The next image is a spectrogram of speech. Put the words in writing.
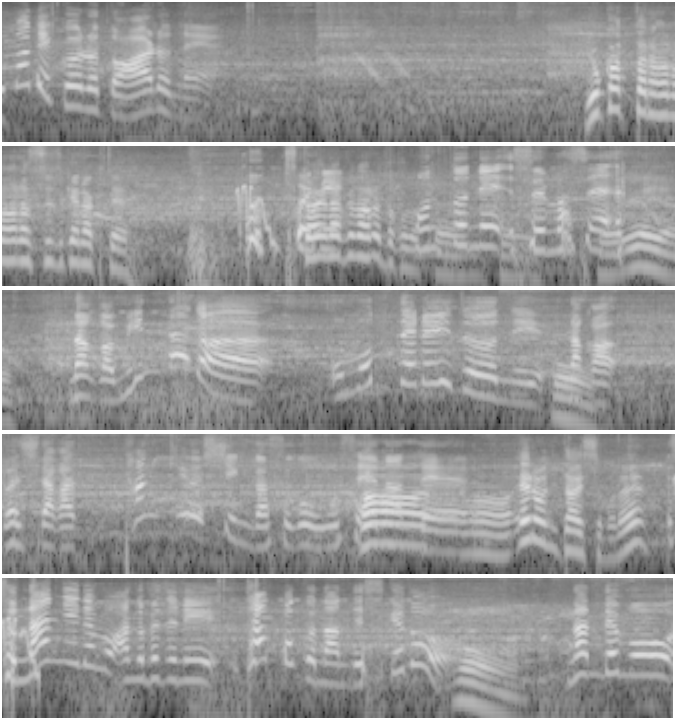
こまで来るとあるね。よかったなあの話続けなくて。使えなくなるところ本当にすいません。いやいやなんかみんなが思ってる以上になんか私だから探求心がすごい旺盛なんで。エロに対してもね。そう何にでもあの別に淡白なんですけどうん。何でも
